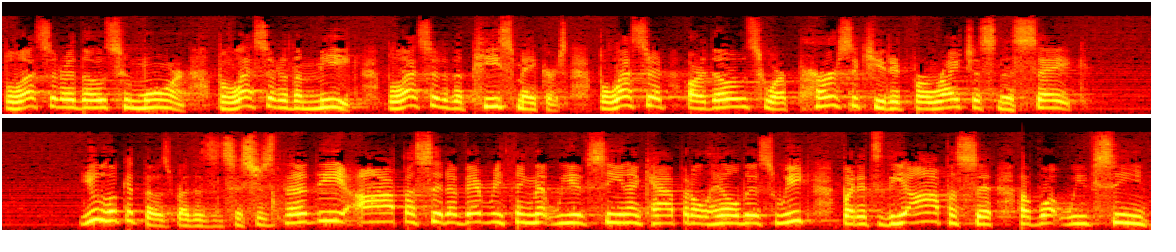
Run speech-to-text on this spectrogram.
Blessed are those who mourn. Blessed are the meek. Blessed are the peacemakers. Blessed are those who are persecuted for righteousness' sake. You look at those, brothers and sisters. They're the opposite of everything that we have seen on Capitol Hill this week, but it's the opposite of what we've seen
